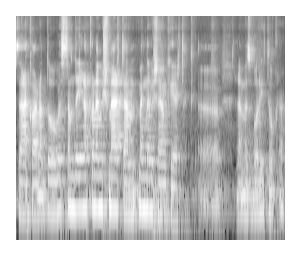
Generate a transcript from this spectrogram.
zenekarnak dolgoztam, de én akkor nem ismertem, meg nem is nagyon kértek lemezborítókra.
